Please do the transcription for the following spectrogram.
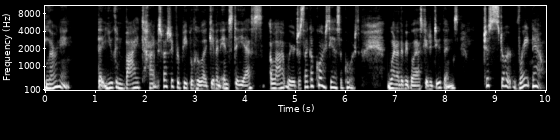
Learning that you can buy time, especially for people who like give an insta yes a lot, where you're just like, of course, yes, of course. When other people ask you to do things, just start right now.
